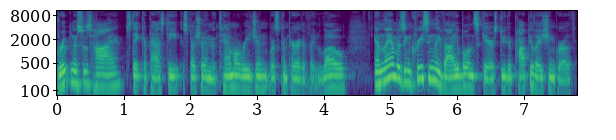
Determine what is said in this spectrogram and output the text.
Groupness was high, state capacity, especially in the Tamil region, was comparatively low, and land was increasingly valuable and scarce due to population growth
